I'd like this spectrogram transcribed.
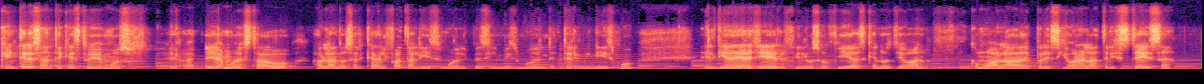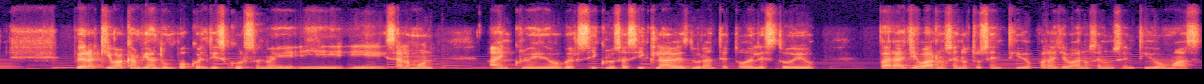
Qué interesante que estuvimos, eh, hayamos estado hablando acerca del fatalismo, del pesimismo, del determinismo. El día de ayer, filosofías que nos llevan como a la depresión, a la tristeza. Pero aquí va cambiando un poco el discurso, ¿no? Y, Salomón ha incluido versículos así claves durante todo el estudio para llevarnos en otro sentido, para llevarnos en un sentido más,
